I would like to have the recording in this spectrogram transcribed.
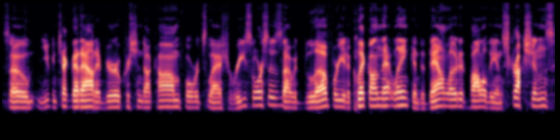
So you can check that out at verochristian.com forward slash resources. I would love for you to click on that link and to download it, follow the instructions,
